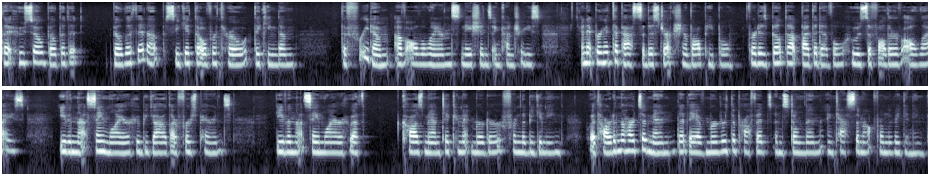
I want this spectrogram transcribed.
that whoso buildeth it, buildeth it up seeketh to overthrow the kingdom, the freedom of all the lands, nations, and countries and it bringeth to pass the destruction of all people. For it is built up by the devil, who is the father of all lies, even that same liar who beguiled our first parents, even that same liar who hath caused man to commit murder from the beginning, who hath hardened the hearts of men, that they have murdered the prophets, and stoned them, and cast them out from the beginning.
